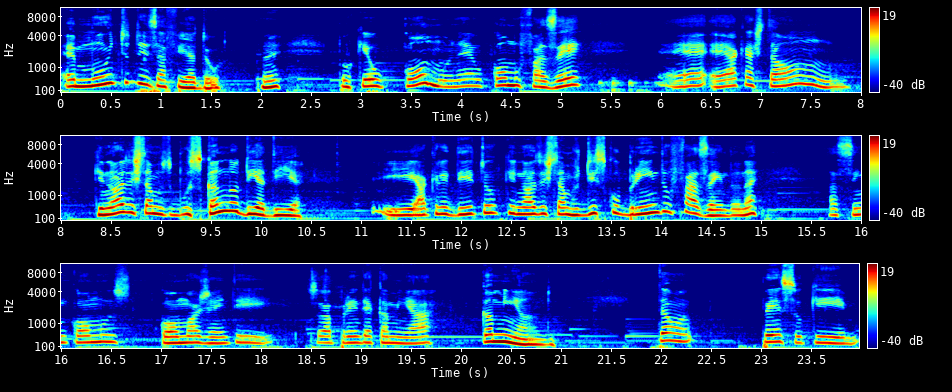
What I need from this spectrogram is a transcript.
é muito desafiador, né? Porque o como, né, o como fazer é, é a questão que nós estamos buscando no dia a dia. E acredito que nós estamos descobrindo fazendo, né? Assim como, como a gente só aprende a caminhar caminhando. Então, penso que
